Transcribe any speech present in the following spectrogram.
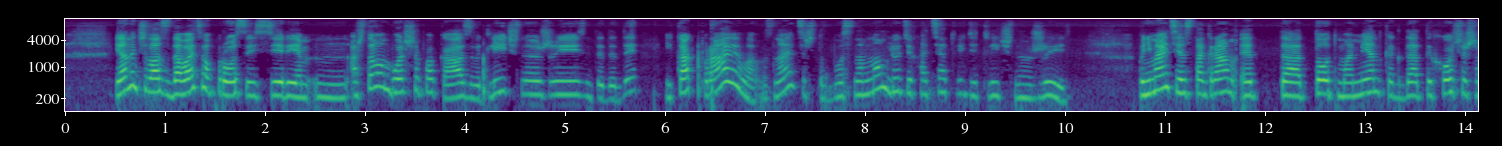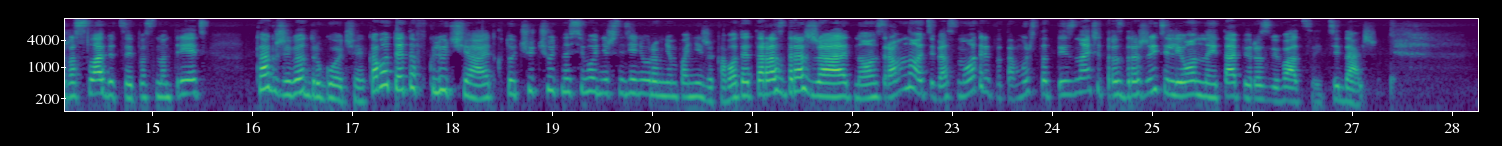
Я начала задавать вопросы из серии, а что вам больше показывать, личную жизнь, т.д. И, как правило, знаете, что в основном люди хотят видеть личную жизнь. Понимаете, Инстаграм – это тот момент, когда ты хочешь расслабиться и посмотреть, как живет другой человек. Кого-то это включает, кто чуть-чуть на сегодняшний день уровнем пониже, кого-то это раздражает, но он все равно тебя смотрит, потому что ты, значит, раздражитель, и он на этапе развиваться, идти дальше.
